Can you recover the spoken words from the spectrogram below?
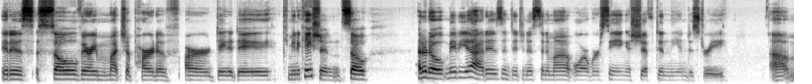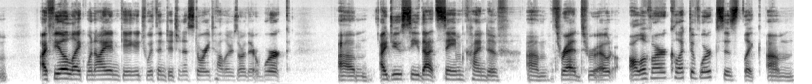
it is so very much a part of our day-to-day communication so i don't know maybe yeah it is indigenous cinema or we're seeing a shift in the industry um, i feel like when i engage with indigenous storytellers or their work um, i do see that same kind of um, thread throughout all of our collective works is like um,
